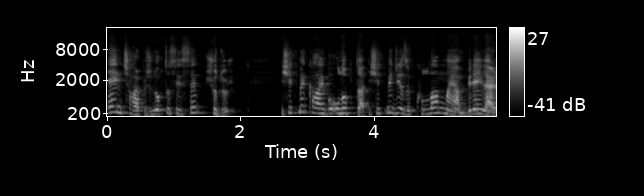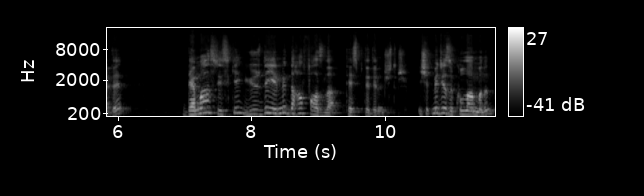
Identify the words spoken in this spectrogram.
en çarpıcı noktası ise şudur. İşitme kaybı olup da işitme cihazı kullanmayan bireylerde demans riski %20 daha fazla tespit edilmiştir. İşitme cihazı kullanmanın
